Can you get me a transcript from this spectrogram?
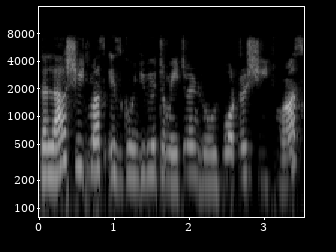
The last sheet mask is going to be a tomato and rose water sheet mask.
